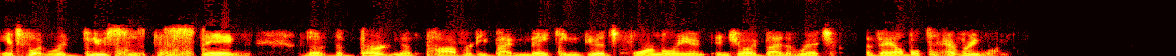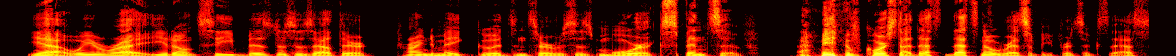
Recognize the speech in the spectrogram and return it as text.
it's what reduces the sting the, the burden of poverty by making goods formerly enjoyed by the rich available to everyone. Yeah, well, you're right. You don't see businesses out there trying to make goods and services more expensive. I mean, of course not. That's that's no recipe for success.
